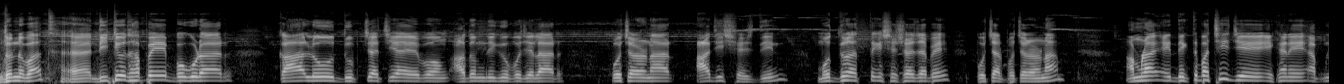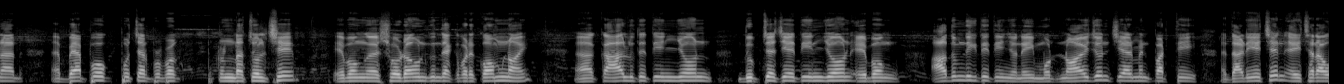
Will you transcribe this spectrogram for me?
ধন্যবাদ। দ্বিতীয় ধাপে বগুড়ার কাহালু দুপচাচিয়া এবং আদমদিঘি উপজেলার প্রচারণার আজই শেষ দিন। মধ্যরাত থেকে শেষ হয়ে যাবে প্রচার প্রচারণা। আমরা দেখতে পাচ্ছি যে এখানে আপনার ব্যাপক প্রচার প্রপাগণ্ডা চলছে এবং শোডাউন কিন্তু একেবারে কম নয়। কাহালুতে তিনজন, দুপচাচিয়ায় তিনজন এবং আদমদিঘিতে তিনজন। এই মোট নয়জন চেয়ারম্যান প্রার্থী দাঁড়িয়েছেন। এছাড়াও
